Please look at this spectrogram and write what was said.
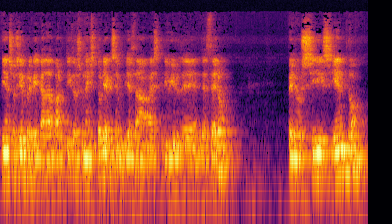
pienso siempre que cada partido es una historia que se empieza a escribir de, de cero, pero sí siento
